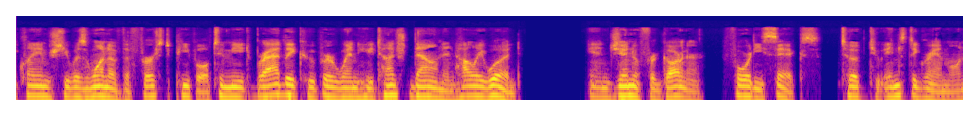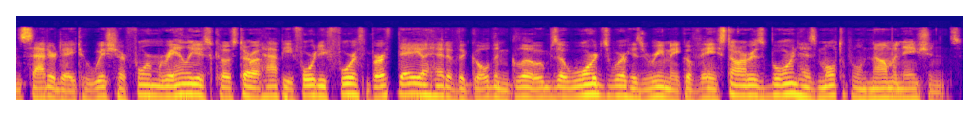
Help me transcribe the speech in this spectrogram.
claims she was one of the first people to meet Bradley Cooper when he touched down in Hollywood. And Jennifer Garner, 46, took to Instagram on Saturday to wish her former Alias co-star a happy 44th birthday ahead of the Golden Globes Awards where his remake of A Star is Born has multiple nominations.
